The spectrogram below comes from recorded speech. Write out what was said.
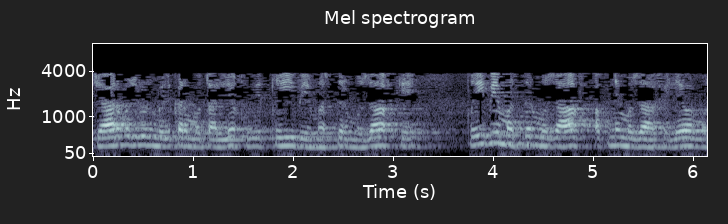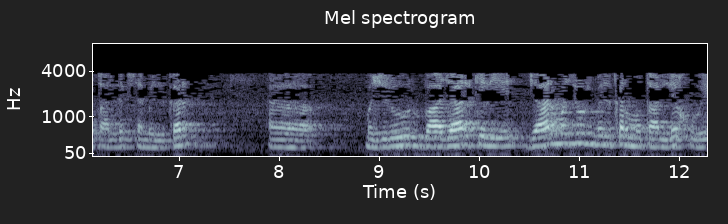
جار مجرور مل کر متعلق ہوئے طیب مصدر مضاف کے۔ طیب مصدر مضاف اپنے مضاف الیہ اور متعلق سے مل کر مجرور بازار کے لیے جار مجرور مل کر متعلق ہوئے۔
